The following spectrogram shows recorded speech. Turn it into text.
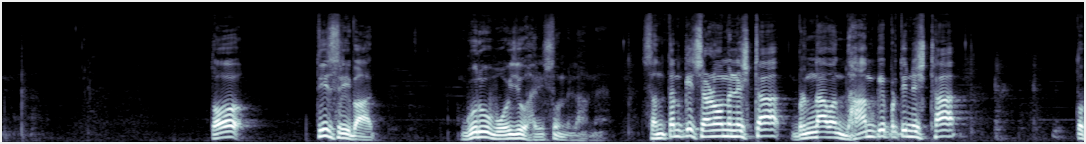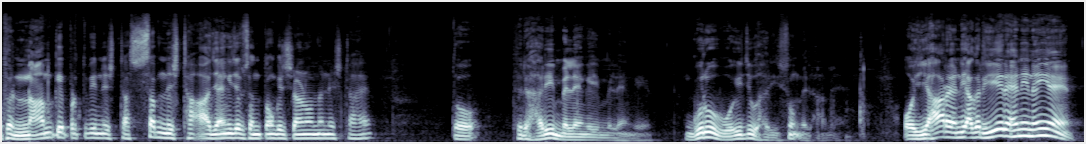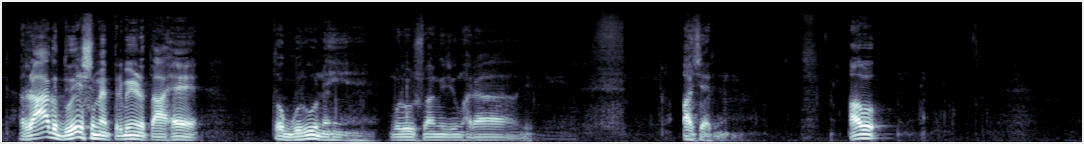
तो तीसरी बात, गुरु वो जो हरिशो मिला में संतन के चरणों में निष्ठा, वृंदावन धाम के प्रति निष्ठा तो फिर नाम के प्रति भी निष्ठा, सब निष्ठा आ जाएँगे जब संतों के चरणों में निष्ठा है। तो फिर हरि मिलेंगे ही मिलेंगे। गुरु वही जो हरि सो मिला में और यहाँ रहनी, अगर ये रहनी नहीं है, राग द्वेष में प्रवीणता है तो गुरु नहीं है। गुरु स्वामी जी महाराज। आचार्य। अब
